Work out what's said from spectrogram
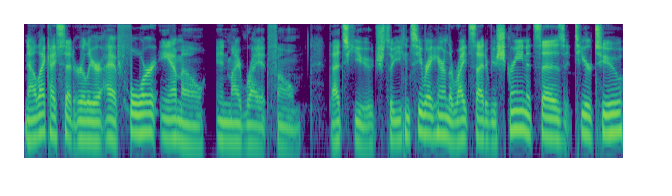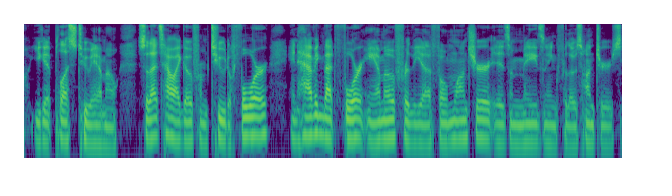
Now, like I said earlier, I have four ammo in my riot foam. That's huge. So you can see right here on the right side of your screen, it says tier two, you get plus two ammo. So that's how I go from two to four. And having that four ammo for the uh, foam launcher is amazing for those hunters.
